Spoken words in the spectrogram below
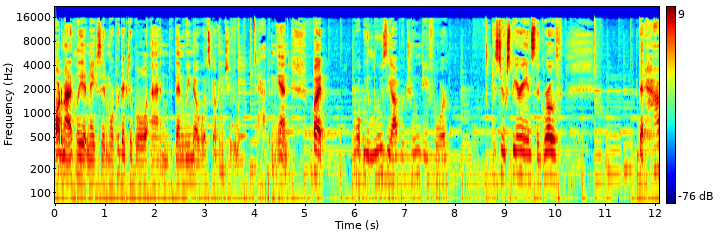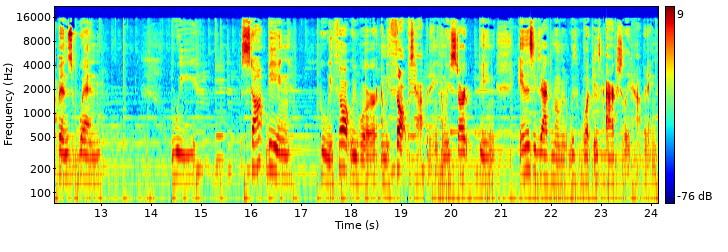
automatically it makes it more predictable and then we know what's going to, to happen in the end. But what we lose the opportunity for is to experience the growth that happens when we stop being who we thought we were and we thought was happening, and we start being in this exact moment with what is actually happening.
